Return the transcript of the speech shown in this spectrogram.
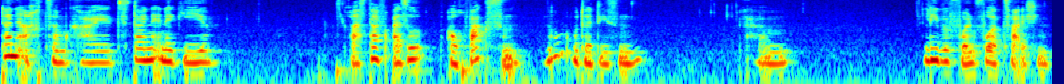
deine Achtsamkeit, deine Energie? Was darf also auch wachsen? Ne? oder diesen ähm, liebevollen Vorzeichen.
